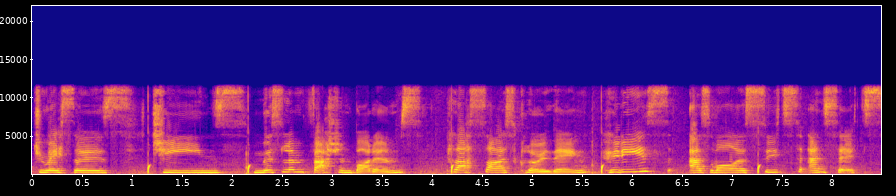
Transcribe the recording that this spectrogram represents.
dresses, jeans, Muslim fashion bottoms, plus size clothing, hoodies, as well as suits and sets.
